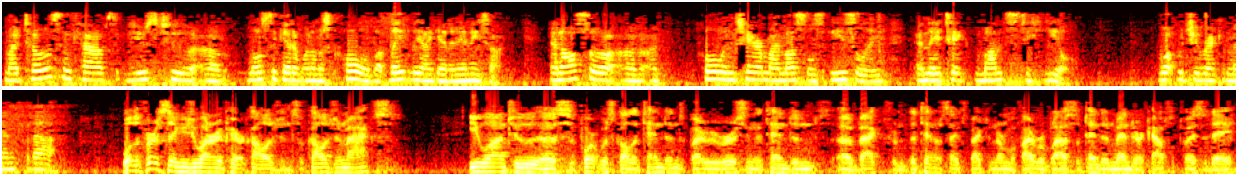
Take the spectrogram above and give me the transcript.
My toes and calves used to uh, mostly get it when it was cold, but lately I get it any time. And also, uh, I pull and tear my muscles easily, and they take months to heal. What would you recommend for that? Well, the first thing is you want to repair collagen. So Collagen Max, you want to uh, support what's called the tendons by reversing the tendons uh, back from the tenocytes back to normal fibroblasts. So tendon mender a capsule twice a day.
